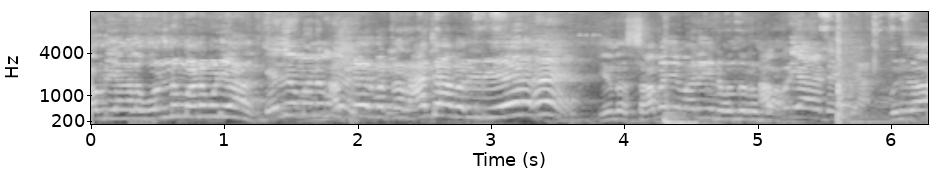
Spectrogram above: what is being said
அப்படி எங்களை ஒண்ணும் பண்ண முடியாது. எதுவும் பண்ண முடியாது. அப்பேற்பட்ட ராஜா வருகிறே. இந்த சபையை வணங்கிட்டு வந்துடுறோம் அப்படியே புரியுதா?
